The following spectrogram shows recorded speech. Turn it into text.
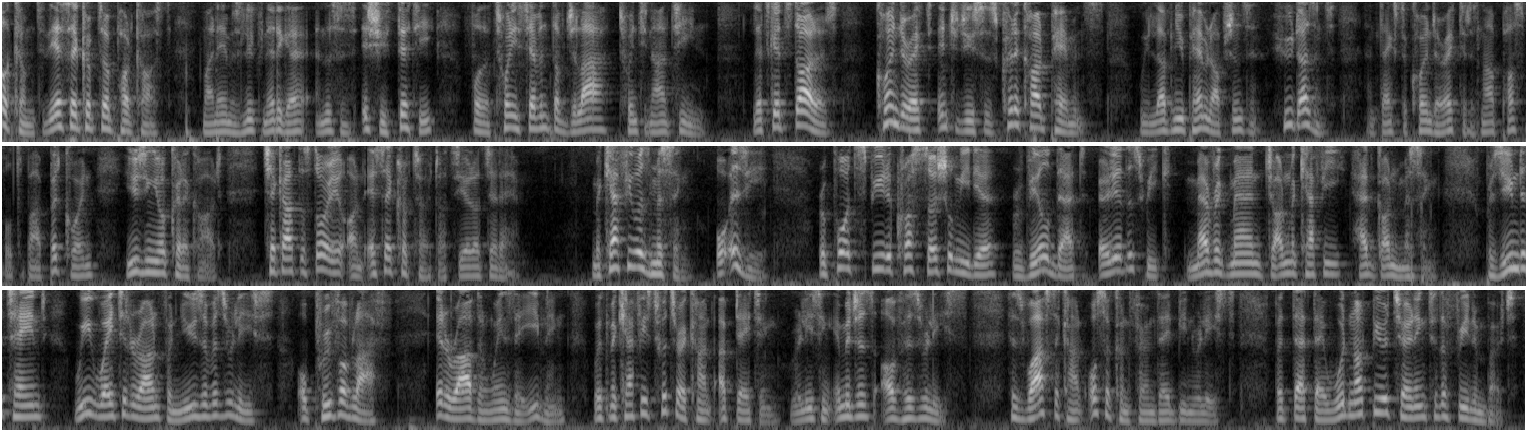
Welcome to the SA Crypto Podcast. My name is Luke Nediger, and this is issue 30 for the 27th of July 2019. Let's get started. CoinDirect introduces credit card payments. We love new payment options, and who doesn't? And thanks to CoinDirect, it is now possible to buy Bitcoin using your credit card. Check out the story on sacrypto.co.za. McAfee was missing, or is he? Reports spewed across social media revealed that earlier this week, Maverick man John McAfee had gone missing. Presumed detained, we waited around for news of his release or proof of life. It arrived on Wednesday evening, with McAfee's Twitter account updating, releasing images of his release. His wife's account also confirmed they'd been released, but that they would not be returning to the Freedom Boat.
